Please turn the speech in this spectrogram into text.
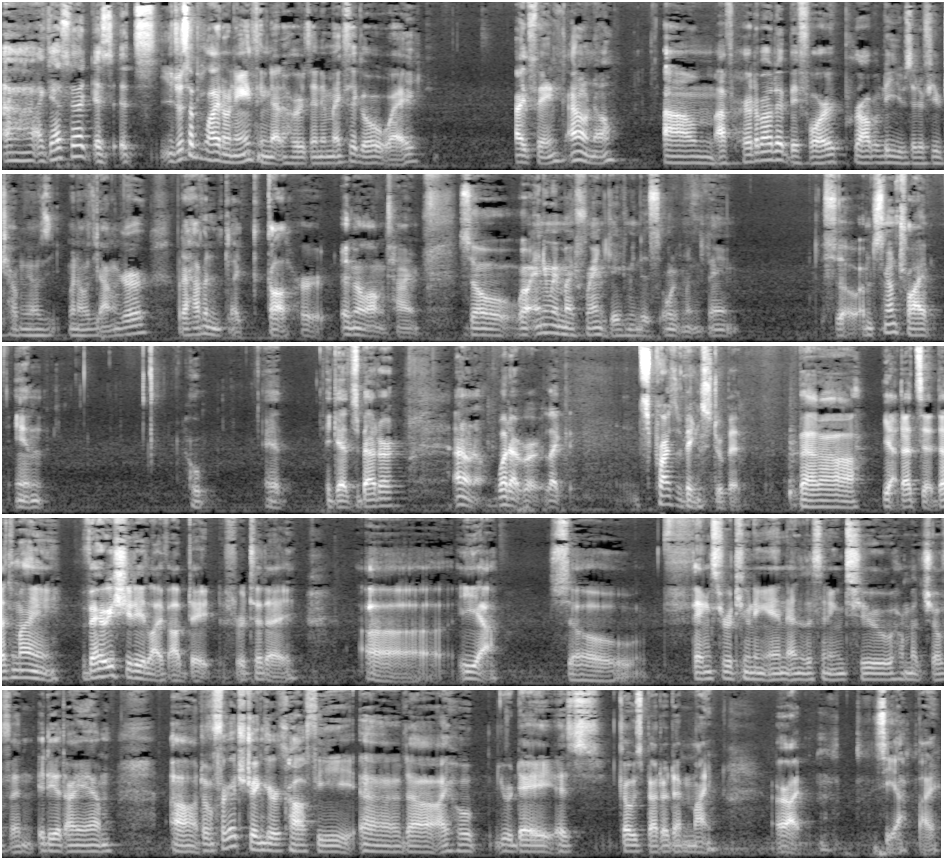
uh, I guess that it's it's you just apply it on anything that hurts and it makes it go away. I think I don't know. Um, I've heard about it before. Probably used it a few times when I was when I was younger, but I haven't like got hurt in a long time. So well, anyway, my friend gave me this ointment thing, so I'm just gonna try it and hope it it gets better. I don't know, whatever. Like, it's price of being stupid, but uh, yeah, that's it. That's my very shitty life update for today. Uh, yeah. So thanks for tuning in and listening to how much of an idiot I am. Uh, don't forget to drink your coffee, and uh, I hope your day is goes better than mine. All right, see ya. Bye.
